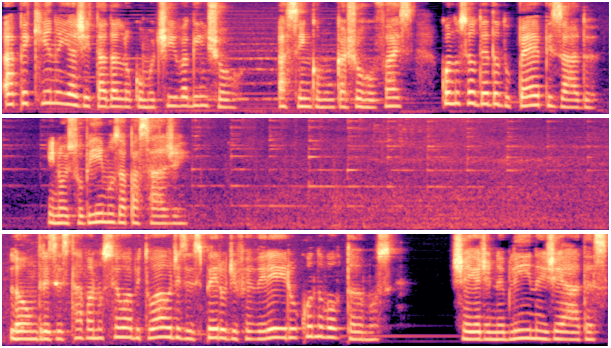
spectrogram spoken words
a pequena e agitada locomotiva guinchou, assim como um cachorro faz quando seu dedo do pé é pisado, e nós subimos a passagem. Londres estava no seu habitual desespero de fevereiro quando voltamos, cheia de neblina e geadas,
